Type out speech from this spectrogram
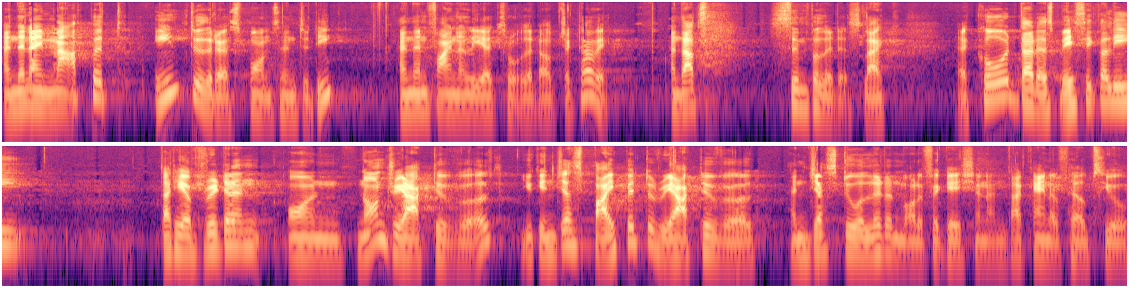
and then I map it into the response entity, and then finally I throw that object away. And that's simple it is, like a code that is basically that you have written on non-reactive world, you can just pipe it to reactive world and just do a little modification, and that kind of helps you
